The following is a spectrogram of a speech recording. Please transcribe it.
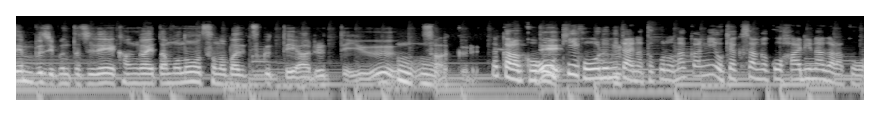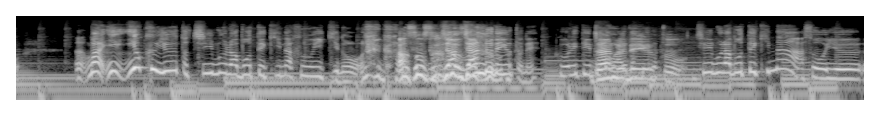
全部自分たちで考えたものをその場で作ってやるっていうんううん。サークル。だからこうで大きいホールみたいなところの中にお客さんがこう入りながらこうまあいよく言うとチームラボ的な雰囲気のなんかジャンルで言うとねクオリティとかジャンルで言うと。チームラボ的なそういう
